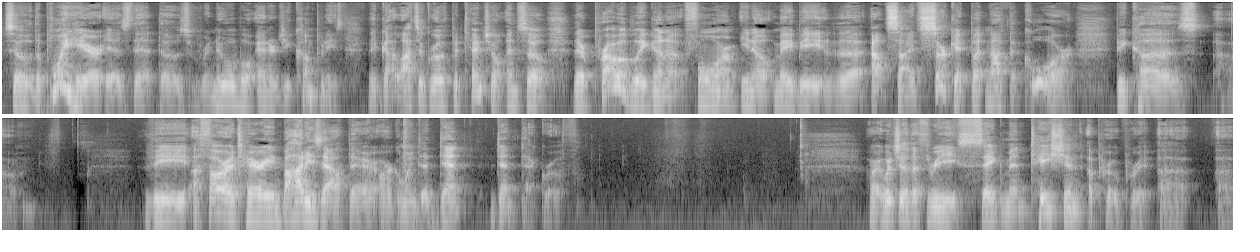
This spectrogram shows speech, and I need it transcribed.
So the point here is that those renewable energy companies, they've got lots of growth potential. And so they're probably going to form, you know, maybe the outside circuit, but not the core because um, the authoritarian bodies out there are going to dent, dent that growth. All right, which of the three segmentation appropriate uh, uh,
